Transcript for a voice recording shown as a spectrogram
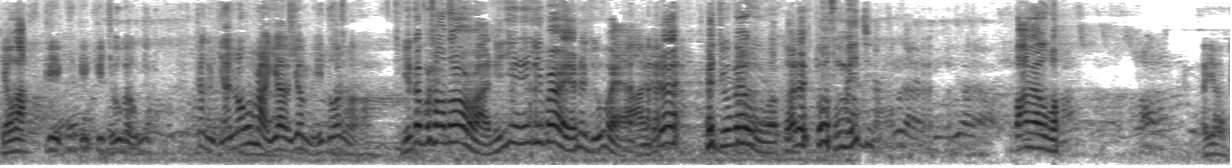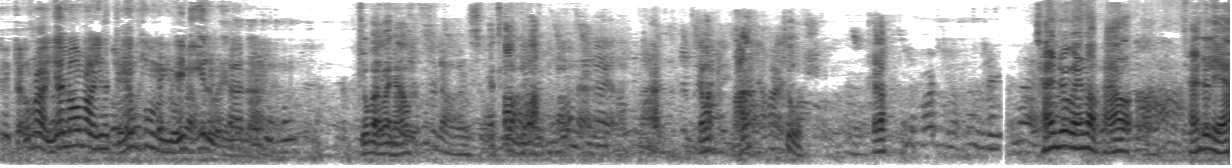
行吧？给给给九百五，这个也老面也也没多少。你这不上道啊？你一人一半也是九百啊，你这九百五合着都没几，八百五。哎呀，这整面也老面也真不没利润现在。九百块钱也差不多吧。行吧，拿了，就开张。缠枝纹的盘子，缠枝莲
